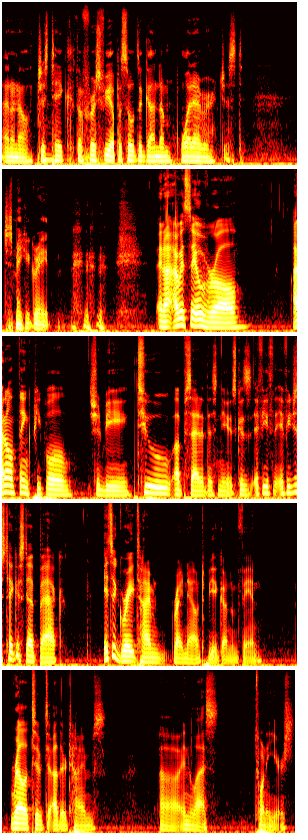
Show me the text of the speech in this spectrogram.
I don't know, just take the first few episodes of Gundam, whatever. Just just make it great. And I, I would say overall, I don't think people should be too upset at this news because if you th- if you just take a step back, it's a great time right now to be a Gundam fan, relative to other times uh, in the last twenty years.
